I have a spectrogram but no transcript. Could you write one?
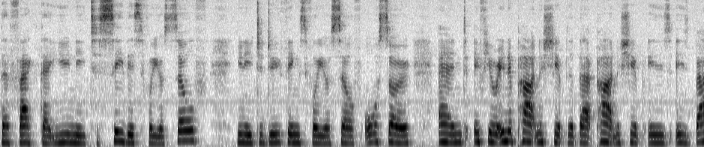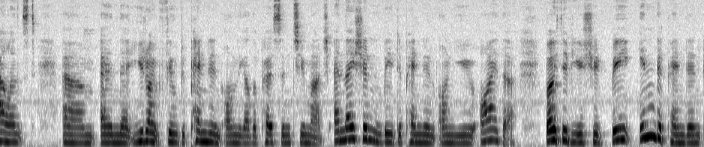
the fact that you need to see this for yourself you need to do things for yourself also. And if you're in a partnership that that partnership is is balanced um, and that you don't feel dependent on the other person too much. And they shouldn't be dependent on you either. Both of you should be independent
